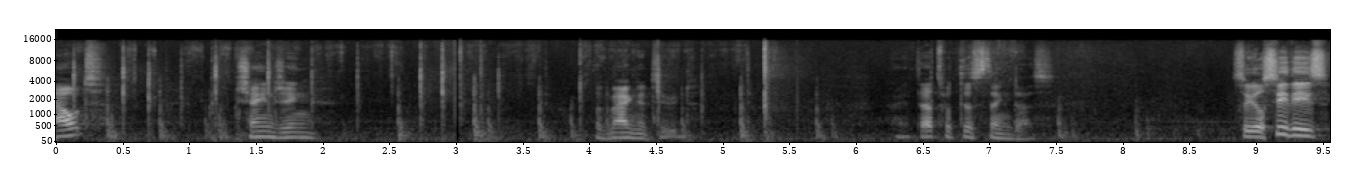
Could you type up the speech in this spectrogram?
without changing the magnitude. Right? That's what this thing does. So you'll see these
